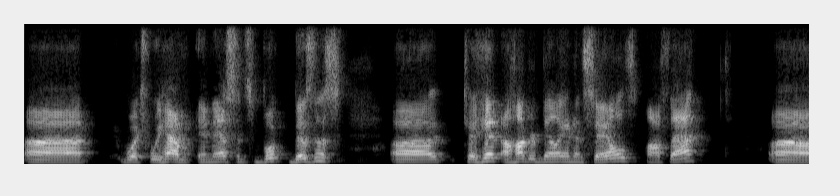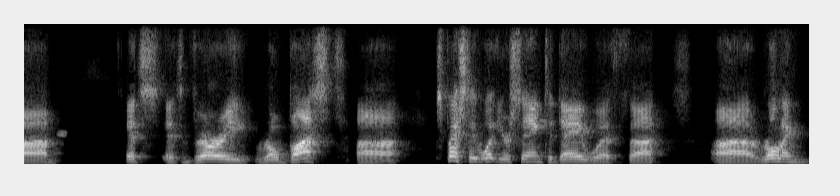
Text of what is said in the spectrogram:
uh, which we have in essence book business uh, to hit 100 million in sales off that. Um, it's it's very robust. Especially what you're seeing today with uh, uh, rolling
